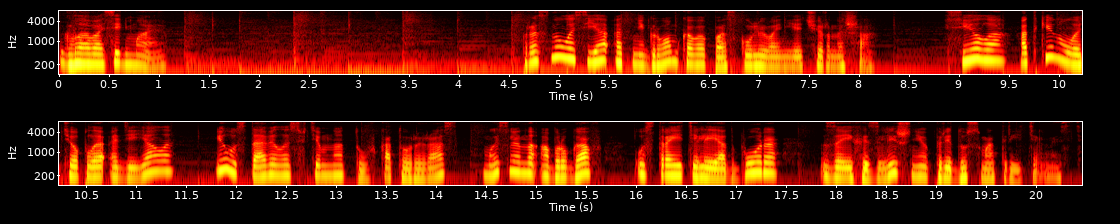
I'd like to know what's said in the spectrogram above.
Глава седьмая Проснулась я от негромкого поскуливания черныша. Села, откинула теплое одеяло и уставилась в темноту, в который раз мысленно обругав устроителей отбора за их излишнюю предусмотрительность.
